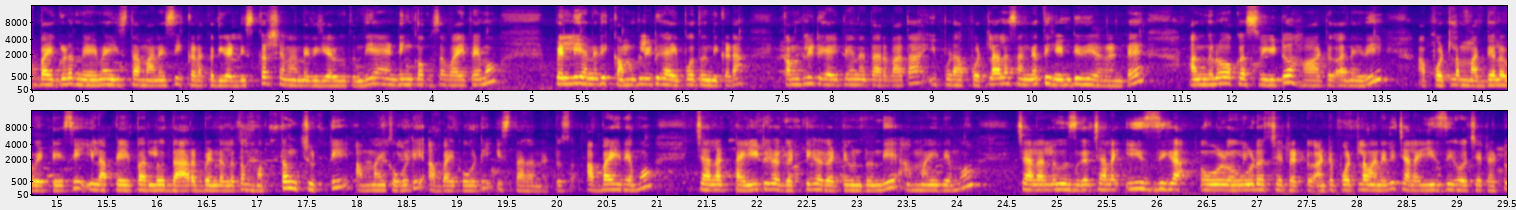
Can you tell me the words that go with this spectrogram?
అబ్బాయికి కూడా మేమే ఇస్తాం అనేసి ఇక్కడ కొద్దిగా డిస్కషన్ అనేది జరుగుతుంది. అండ్ ఇంకొక వైపు ఏమో పెళ్ళి అనేది కంప్లీట్గా అయిపోతుంది ఇక్కడ. కంప్లీట్గా అయిపోయిన తర్వాత ఇప్పుడు ఆ పొట్లాల సంగతి ఏంటిది అని అంటే అందులో ఒక స్వీటు హాట్ అనేది ఆ పొట్లం మధ్యలో పెట్టేసి ఇలా పేపర్లు దారబెండలతో మొత్తం చుట్టి అమ్మాయికి ఒకటి అబ్బాయికి ఒకటి ఇస్తారన్నట్టు. సో అబ్బాయిదేమో చాలా టైట్గా గట్టిగా గట్టి ఉంటుంది. అమ్మాయిదేమో చాలా లూజ్గా చాలా ఈజీగా ఊ ఊడొచ్చేటట్టు అంటే పొట్లం అనేది చాలా ఈజీగా వచ్చేటట్టు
